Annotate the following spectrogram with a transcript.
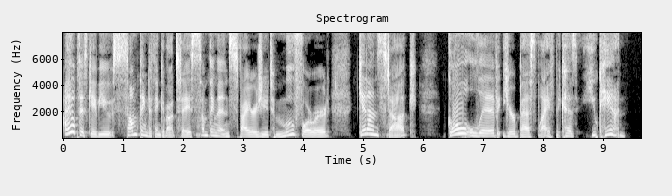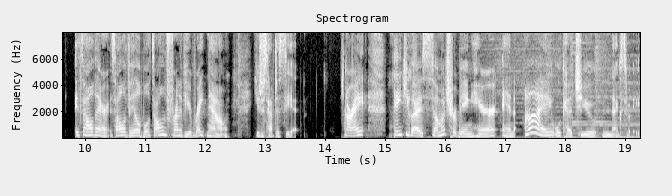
I hope this gave you something to think about today, something that inspires you to move forward, get unstuck, go live your best life because you can. It's all there. It's all available. It's all in front of you right now. You just have to see it. All right. Thank you guys so much for being here, and I will catch you next week.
